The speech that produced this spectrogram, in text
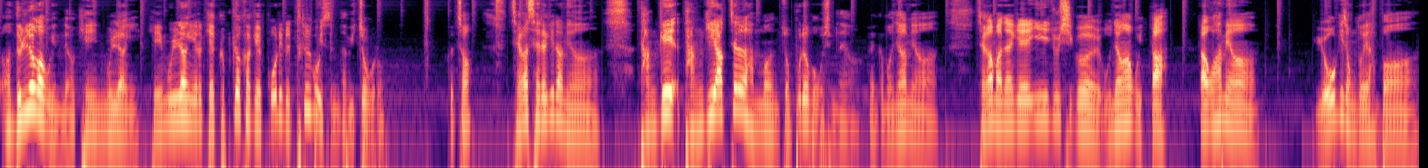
어, 늘려가고 있네요. 개인 물량이. 개인 물량이 이렇게 급격하게 꼬리를 틀고 있습니다. 위쪽으로. 그쵸? 제가 세력이라면 단기, 단기 악재를 한번 좀 뿌려보고 싶네요. 그러니까 뭐냐면 제가 만약에 이 주식을 운영하고 있다 라고 하면 여기 정도에 한번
